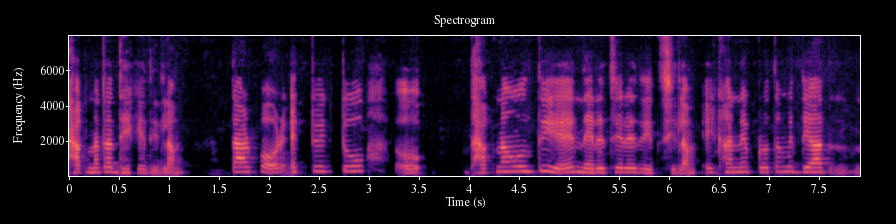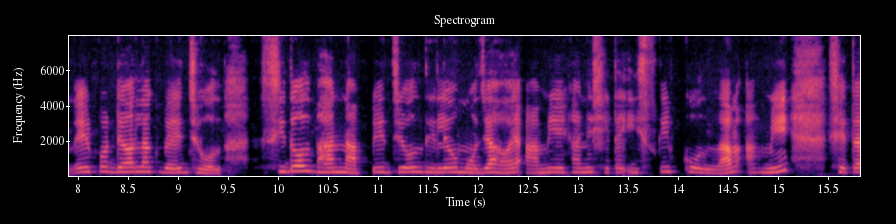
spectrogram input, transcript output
ঢাকনাটা ঢেকে দিলাম। তারপর একটু একটু ঢাকনা উল্টিয়ে নেড়ে চেড়ে দিচ্ছিলাম। এখানে প্রথমে দেওয়া এরপর দেওয়া লাগবে ঝোল। শীতল ভাত নাপির ঝোল দিলেও মজা হয়। আমি এখানে সেটা স্কিপ করলাম। আমি সেটা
